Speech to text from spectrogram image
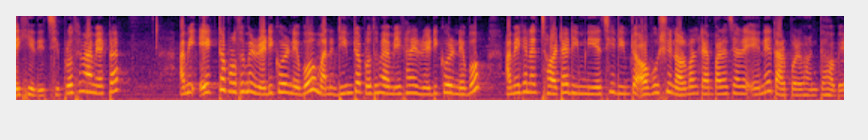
দেখিয়ে দিচ্ছি। প্রথমে আমি একটা, আমি এগটা প্রথমে রেডি করে নেব মানে ডিমটা প্রথমে আমি এখানে রেডি করে নেব। আমি এখানে ছয়টা ডিম নিয়েছি। ডিমটা অবশ্যই নর্মাল টেম্পারেচারে এনে তারপরে ভাঙতে হবে।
